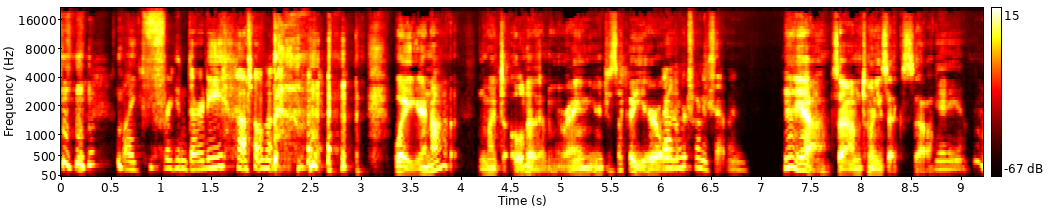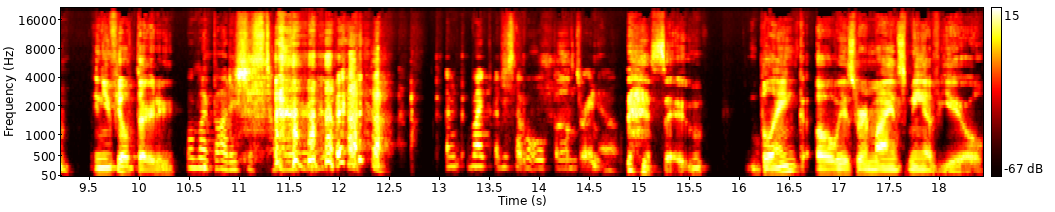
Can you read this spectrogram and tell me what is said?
like freaking thirty. I don't know. Wait, you're not much older than me, right? You're just like a year old. No. I'm 27. Yeah, yeah. So I'm 26. So, Yeah, yeah. and you feel 30. Well, my body's just tired. I'm, my, I just have old bones right now. so, blank always reminds me of you.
